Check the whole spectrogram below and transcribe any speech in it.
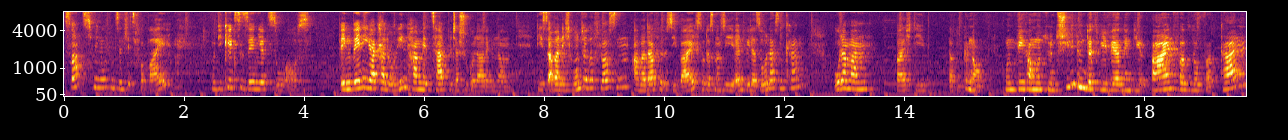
20 Minuten sind jetzt vorbei und die Kekse sehen jetzt so aus. Wegen weniger Kalorien haben wir Zartbitterschokolade genommen. Die ist aber nicht runtergeflossen, aber dafür ist sie weich, sodass man sie entweder so lassen kann oder man weicht die darüber. Genau. Und wir haben uns entschieden, dass wir werden die einfach so verteilen.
